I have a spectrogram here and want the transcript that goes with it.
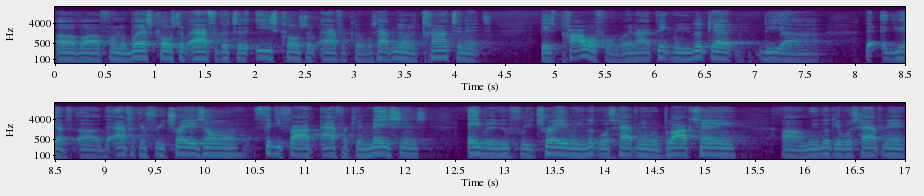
of uh, from the west coast of Africa to the east coast of Africa? What's happening on the continent is powerful. And I think when you look at the, uh, the you have uh, the African Free Trade Zone, 55 African nations able to do free trade. When you look at what's happening with blockchain, um, when you look at what's happening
